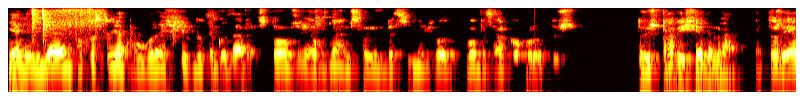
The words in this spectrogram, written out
Ja nie wiedziałem po prostu, jak w ogóle się do tego zabrać. To, że ja uznałem swoją bezsilność wobec alkoholu, to już to już prawie 7 lat. To, że ja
